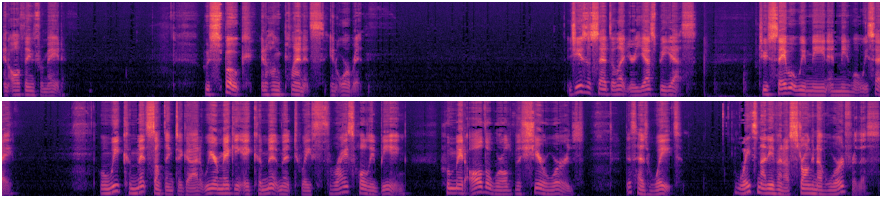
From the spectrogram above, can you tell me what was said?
and all things were made, who spoke and hung planets in orbit. Jesus said to let your yes be yes, to say what we mean and mean what we say. When we commit something to God, we are making a commitment to a thrice holy being who made all the world with sheer words. This has weight. Weight's not even a strong enough word for this.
